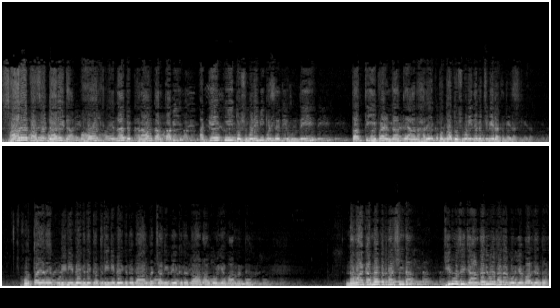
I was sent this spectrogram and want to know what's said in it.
ਸਾਰੇ ਪਾਸੇ ਡਰ ਹੀ ਡਰ। ਮਾਹੌਲ ਇਹਨਾਂ ਵੀ ਖਰਾਬ ਕਰਤਾ ਵੀ ਅੱਗੇ ਕੋਈ ਦੁਸ਼ਮਣੀ ਵੀ ਕਿਸੇ ਦੀ ਹੁੰਦੀ ਤਾਂ ਧੀ ਭੈਣ ਦਾ ਧਿਆਨ ਹਰੇਕ ਬੰਦਾ ਦੁਸ਼ਮਣੀ ਦੇ ਵਿੱਚ ਵੀ ਰੱਖਦਾ ਸੀ। ਹੁਣ ਤਾਂ ਯਾਰ ਇਹ ਕੁੜੀ ਨਹੀਂ ਵੇਖਦੇ, ਕਤਰੀ ਨਹੀਂ ਵੇਖਦੇ, ਬਾਲ ਬੱਚਾ ਨਹੀਂ ਵੇਖਦੇ ਗਾਹ ਨਾਲ ਗੋਲੀਆਂ ਮਾਰ ਦਿੰਦੇ। ਨਵਾਂ ਕੰਮ ਹੈ ਬਦਮਾਸ਼ੀ ਦਾ। ਜਿਹਨੂੰ ਅਸੀਂ ਜਾਣਦੇ ਨਹੀਂ, ਉਹ ਸਾਡੇ ਗੋਲੀਆਂ ਮਾਰ ਜਾਂਦਾ।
